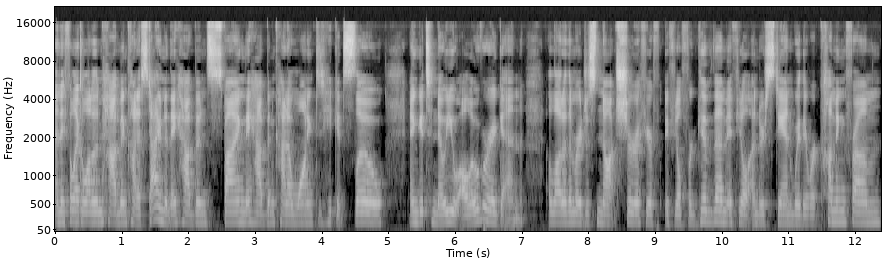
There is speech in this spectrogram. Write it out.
and I feel like a lot of them have been kind of stagnant. They have been spying, they have been kind of wanting to take it slow and get to know you all over again. A lot of them are just not sure if you're if you'll forgive them, if you'll understand where they were coming from.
